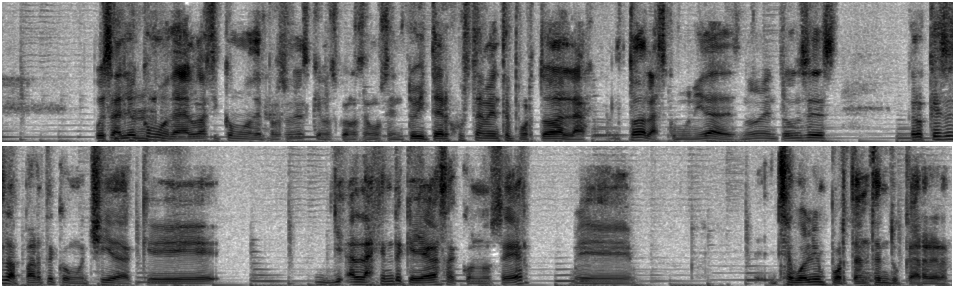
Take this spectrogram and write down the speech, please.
pues salió como de algo así como de personas que nos conocemos en Twitter, justamente por toda la, todas las comunidades, ¿no? Entonces, creo que esa es la parte como chida, que a la gente que llegas a conocer eh, se vuelve importante en tu carrera.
